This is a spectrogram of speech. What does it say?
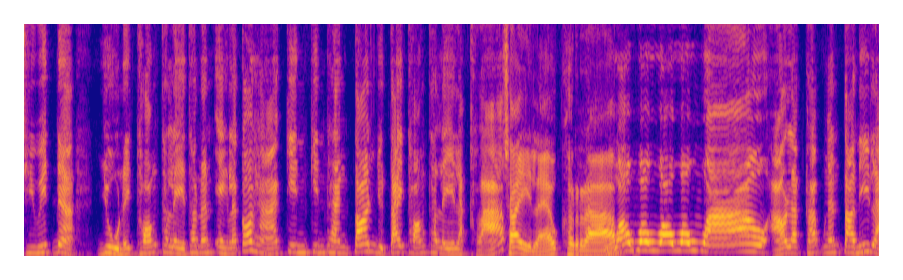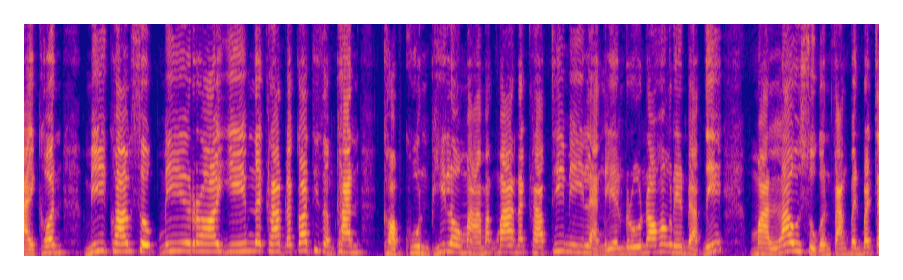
ชีวิตเนี่ยอยู่ในท้องทะเลเท่านั้นเองแล้วก็หากินกินแพลงก์ต้อนอยู่ใต้ท้องทะเลล่ะครับ ใช่แล้วครับว้าวว้าวว้าวว้าวว้าวเอาล่ะครับ งั้นตอนนี้หลายคนมีความสุขมีรอยยิ้มนะครับ แล้วก็ที่สำคัญขอบคุณพี่โลมามากๆนะครับ ที่มีแหล่งเรียนรู้นอกห้องเรียนแบบนี้ มาเล่าสู่กันฟังเป็นประจ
